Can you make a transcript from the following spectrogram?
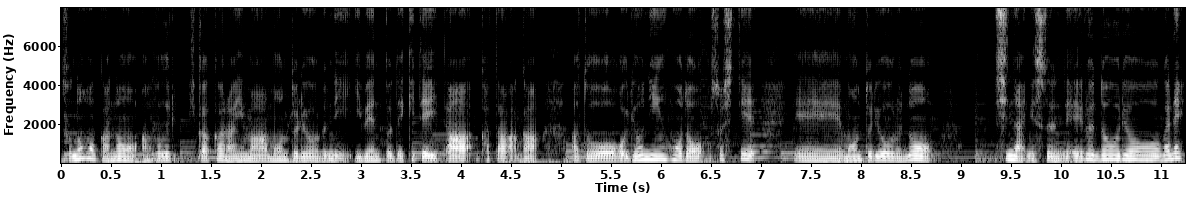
その他のアフリカから今モントリオールにイベントで来ていた方があと4人ほどそして、えー、モントリオールの市内に住んでいる同僚がね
